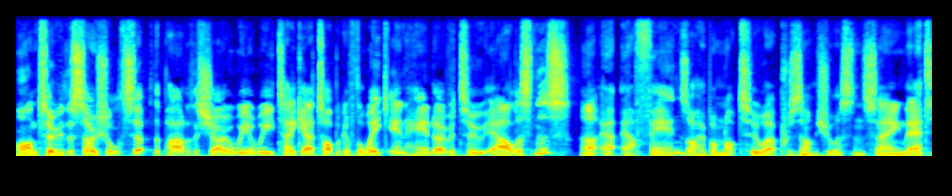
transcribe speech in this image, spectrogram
On to the social sip, the part of the show where we take our topic of the week and hand over to our listeners, uh, our, our, fans. I hope I'm not too uh, presumptuous in saying that,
